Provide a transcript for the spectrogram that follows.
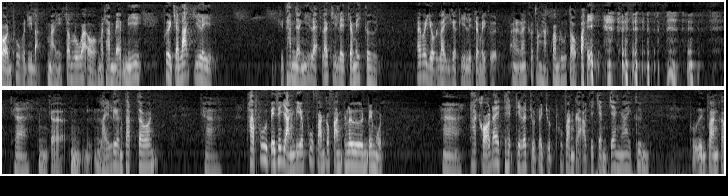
ก่อนผู้ปฏิบัติใหม่ ต้องรู้ว่าอ๋อมาทำแบบนี้ เพื่อจะละกิเลสคือทำอย่างนี้แหละ แล้วกิเลสจะไม่เกิดแล้ประโยชน์อะไรอีกกับกิเลสจะไม่เกิด อันนั้นก็ต้องหาความรู้ต่อไป ค่ะ มันก็หลายเรื่องซับซ้อน ค่ะ ถ้าพูดไปสักอย่างเดียวผู้ฟังก็ฟังเพลินไปหมดถ้าขอได้ทีละจุดละจุด ผู้ฟังก็อาจจะแจ่มแจ้งง่ายขึ้น ผู้อื่นฟังก็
